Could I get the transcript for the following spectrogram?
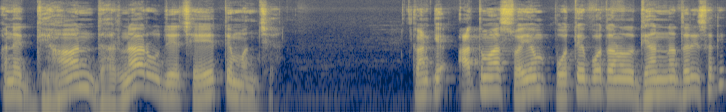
અને ધ્યાન ધરનારું જે છે તે મન છે. કારણ કે આત્મા સ્વયં પોતે પોતાનું ધ્યાન ન ધરી શકે.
